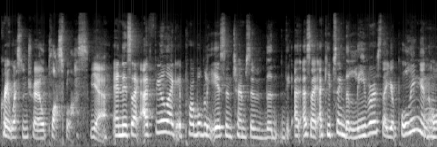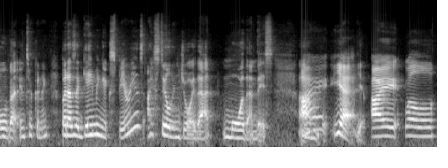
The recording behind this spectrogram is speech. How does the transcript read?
Great Western Trail plus plus. Yeah. And it's like I feel like it probably is in terms of the, the as I, I keep saying the levers that you're pulling and all of that interconnect. But as a gaming experience, I still enjoy that more than this. Um, I yeah, yeah. I well.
